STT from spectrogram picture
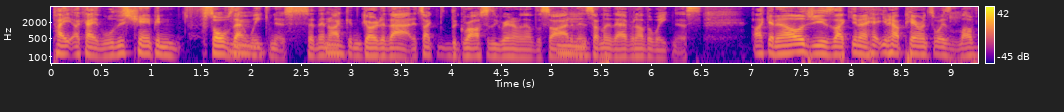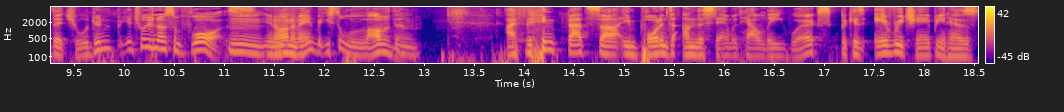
play. Okay, well, this champion solves that mm. weakness, so then I mm. can go to that. It's like the grass is green on the other side, and then mm. suddenly they have another weakness. Like an analogy is like you know you know how parents always love their children, but your children have some flaws. You know what I mean? But you still love them. I think that's uh, important to understand with how league works because every champion has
